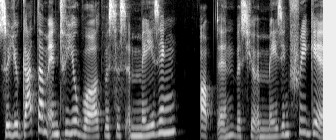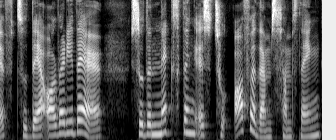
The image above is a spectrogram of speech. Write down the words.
So you got them into your world with this amazing opt in, with your amazing free gift. So they're already there. So the next thing is to offer them something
